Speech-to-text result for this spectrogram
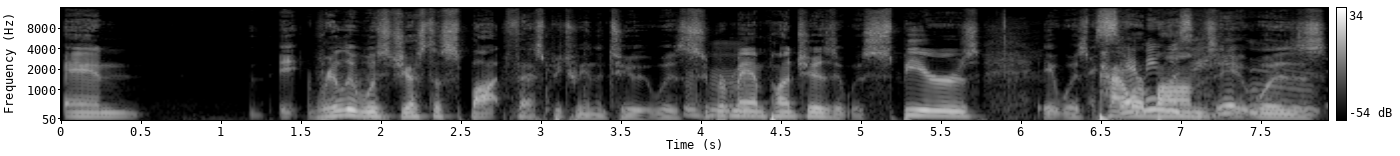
and it really was just a spot fest between the two. It was Superman punches, it was spears, it was power Mm-hmm. Sami was bombs, it was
